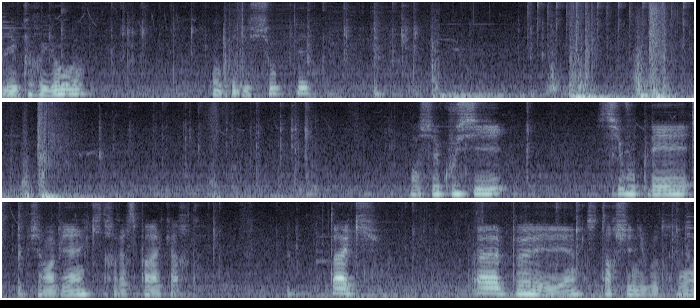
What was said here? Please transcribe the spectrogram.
les gruots. Hein. Un peu de soupe. Bon, ce coup-ci, s'il vous plaît, j'aimerais bien qu'il traverse pas la carte. Tac. Hop, allez, un petit archer niveau 3.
